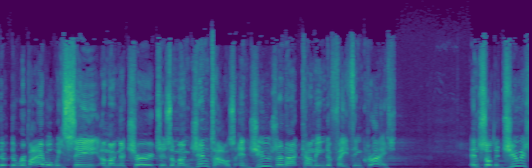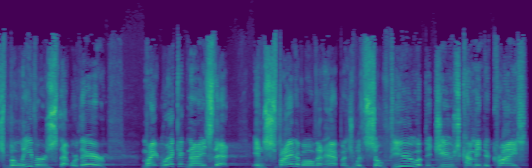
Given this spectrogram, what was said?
the, the, revival we see among the church is among Gentiles, and Jews are not coming to faith in Christ. And so the Jewish believers that were there might recognize that in spite of all that happens with so few of the Jews coming to Christ,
